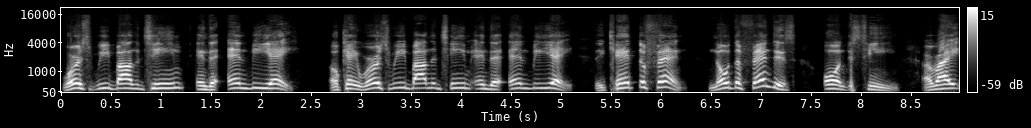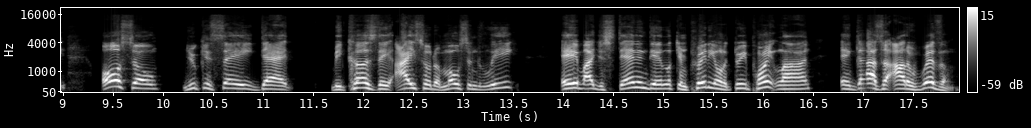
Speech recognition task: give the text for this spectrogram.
Worst rebounded team in the NBA Okay, worst rebounding team in the NBA. They can't defend. No defenders on this team. All right. Also, you can say that because they ISO the most in the league, everybody just standing there looking pretty on the three point line, and guys are out of rhythm.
